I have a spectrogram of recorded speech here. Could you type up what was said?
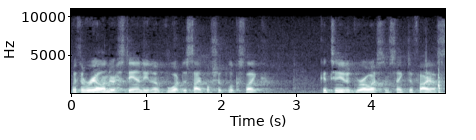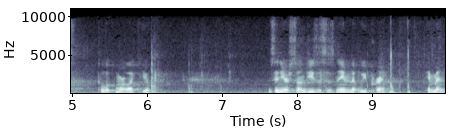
with a real understanding of what discipleship looks like. Continue to grow us and sanctify us to look more like you. It's in your Son Jesus' name that we pray. Amen.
